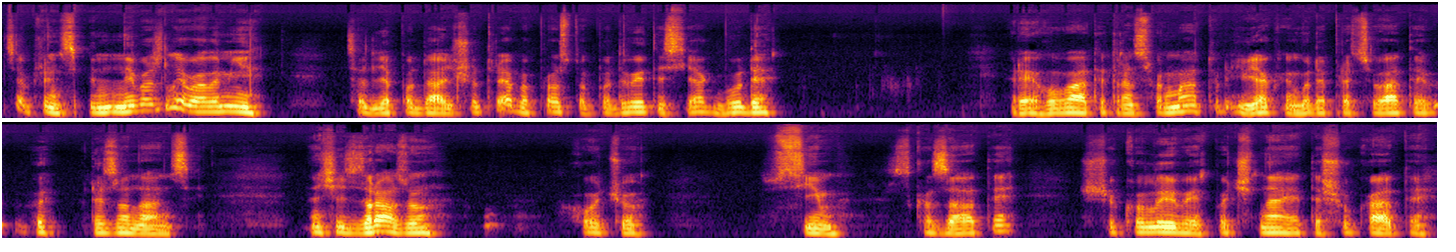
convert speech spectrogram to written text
це, в принципі, не важливо, але мені це для подальшого треба просто подивитись, як буде реагувати трансформатор і як він буде працювати в резонансі. Значить, зразу хочу всім сказати, що коли ви починаєте шукати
